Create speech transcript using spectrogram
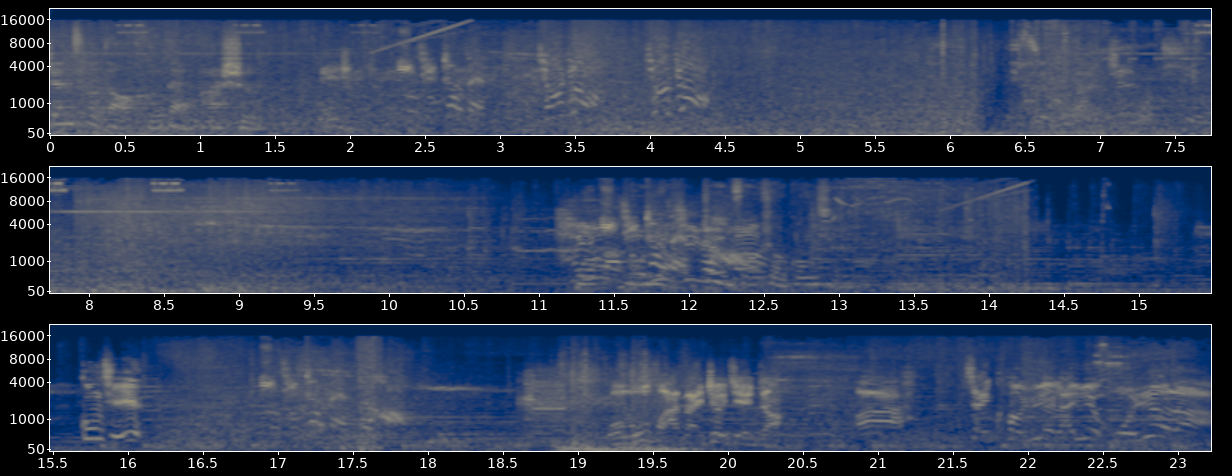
侦测到核弹发射。引擎正在求救！求救！你嘴巴真甜。我方盟友正遭受攻击。攻击！引擎正在四号。我无法在这见到。啊，战况越来越火热了。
